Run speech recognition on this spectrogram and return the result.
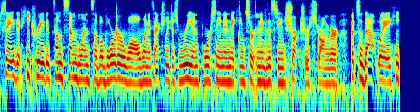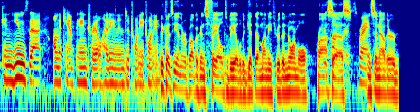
say that he created some semblance of a border wall when it's actually just reinforcing and making certain existing structures stronger. But so that way he can use that on the campaign trail heading into 2020. Because he and the Republicans failed to be able to get that money through the normal process. right. And so now they're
